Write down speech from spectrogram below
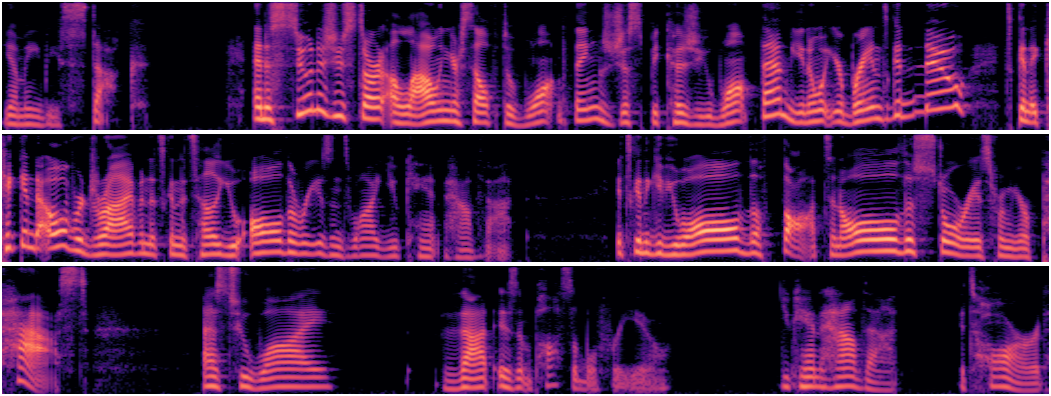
you may be stuck. And as soon as you start allowing yourself to want things just because you want them, you know what your brain's gonna do? It's gonna kick into overdrive and it's gonna tell you all the reasons why you can't have that. It's gonna give you all the thoughts and all the stories from your past as to why that isn't possible for you. You can't have that. It's hard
